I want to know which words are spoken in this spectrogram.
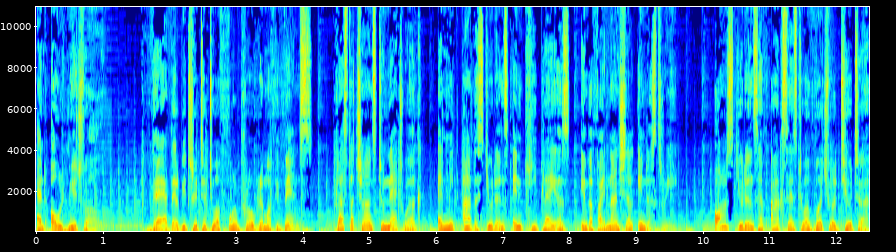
and Old Mutual. There, they'll be treated to a full program of events, plus the chance to network and meet other students and key players in the financial industry. All students have access to a virtual tutor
